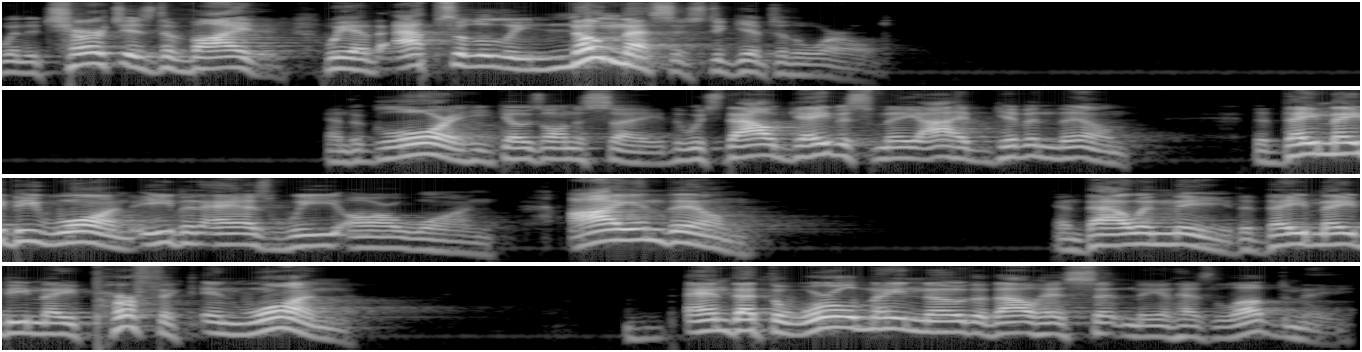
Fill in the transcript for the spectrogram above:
When the church is divided, we have absolutely no message to give to the world. And the glory, he goes on to say, which thou gavest me, I have given them, that they may be one, even as we are one. I in them, and thou in me, that they may be made perfect in one, and that the world may know that thou hast sent me and hast loved me,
